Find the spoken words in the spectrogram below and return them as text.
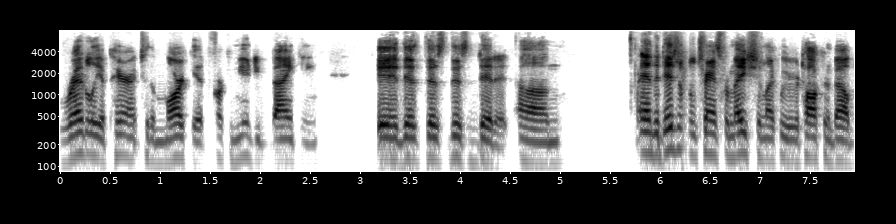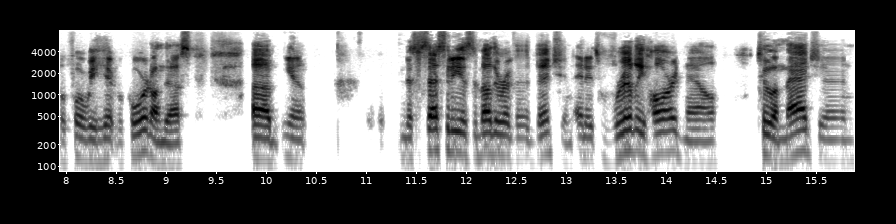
readily apparent to the market for community banking, it, this this this did it. Um, and the digital transformation, like we were talking about before we hit record on this, uh, you know, necessity is the mother of invention, and it's really hard now to imagine.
